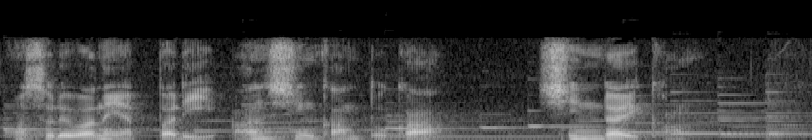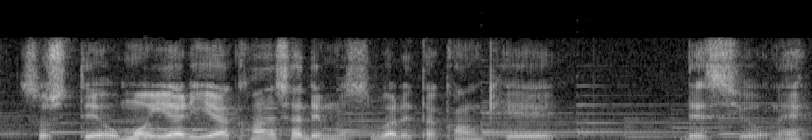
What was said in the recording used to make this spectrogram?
まあ、それはねやっぱり安心感とか信頼感そして思いやりや感謝で結ばれた関係ですよね。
